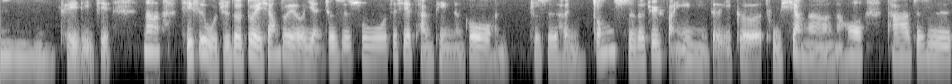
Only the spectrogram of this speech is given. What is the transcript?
嗯嗯嗯，可以理解。那其实我觉得对，相对而言，就是说这些产品能够很就是很忠实的去反映你的一个图像啊，然后它就是。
